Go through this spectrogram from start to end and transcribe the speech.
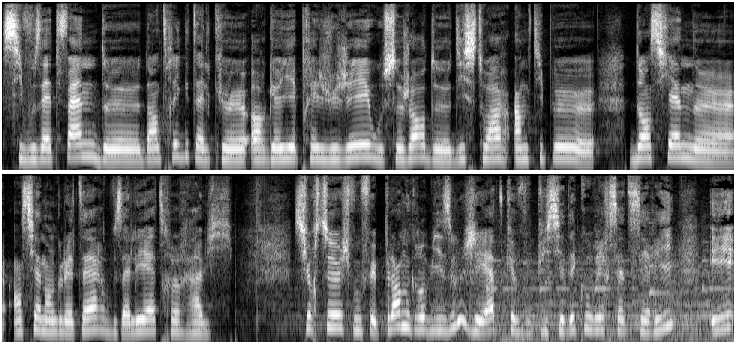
Si vous êtes fan d'intrigues telles que Orgueil et Préjugés ou ce genre d'histoire un petit peu euh, d'ancienne euh, ancienne Angleterre, vous allez être ravis. Sur ce, je vous fais plein de gros bisous. J'ai hâte que vous puissiez découvrir cette série et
